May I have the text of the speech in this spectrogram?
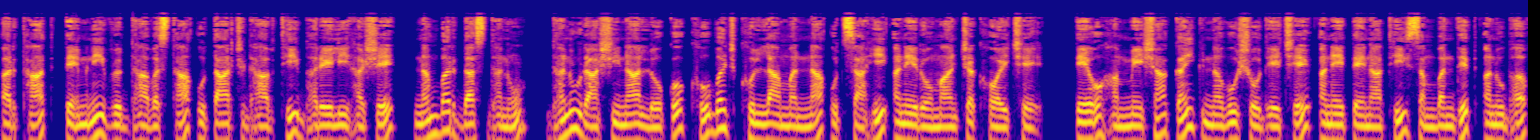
અર્થાત તેમની વૃદ્ધાવસ્થા ઉતારચઢાવથી ભરેલી હશે. નંબર દસ, ધનુ. ધનુ રાશિના લોકો ખૂબ જ ખુલ્લા મનના ઉત્સાહી અને રોમાંચક હોય છે. તેઓ હંમેશા કંઈક નવું શોધે છે અને તેનાથી સંબંધિત અનુભવ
